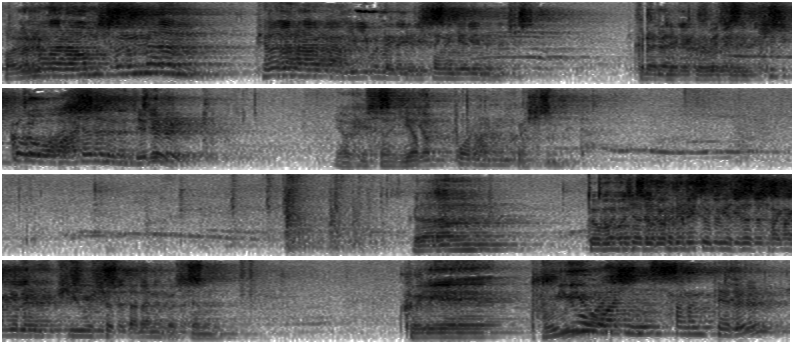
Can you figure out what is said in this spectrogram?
얼마나 엄청난 변화가 이분에게 생겼는지 그런데 그것을 기꺼워하셨는지를 여기서 엿보라는 것입니다. 그 다음 두 번째로 그리스도께서 자기를 비우셨다는 것은 그의 부유하신 상태를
